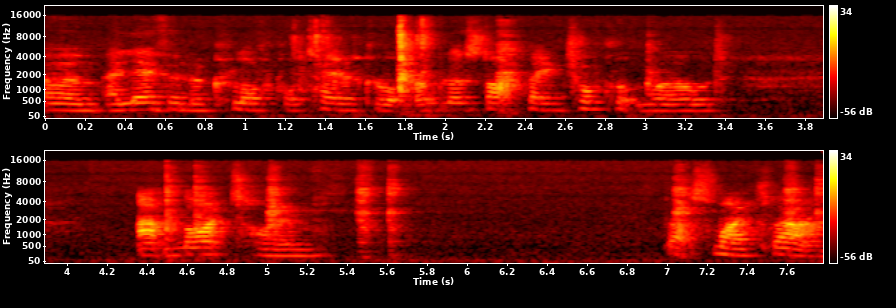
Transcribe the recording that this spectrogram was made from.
um, 11 o'clock or 10 o'clock, I'm gonna start playing Chocolate World at night time. That's my plan.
